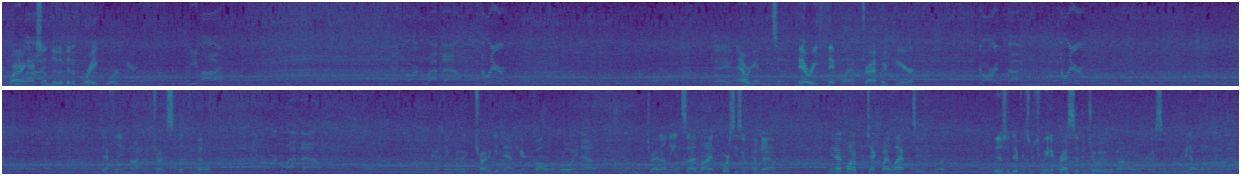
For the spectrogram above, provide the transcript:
Requiring actually a little bit of brake work here. Keep high. That down. Clear. Okay, now we're getting into very thick lap traffic here. Car inside. Clear. Definitely am not going to try to split the middle. That car's a lap down. Okay, I think we're going to try to get down here and follow Roy now. Try it on the inside line. Of course he's going to come down. I mean, I'd want to protect my lap too, but there's a difference between aggressive and Joey Logano aggressive, and we don't want to do that.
